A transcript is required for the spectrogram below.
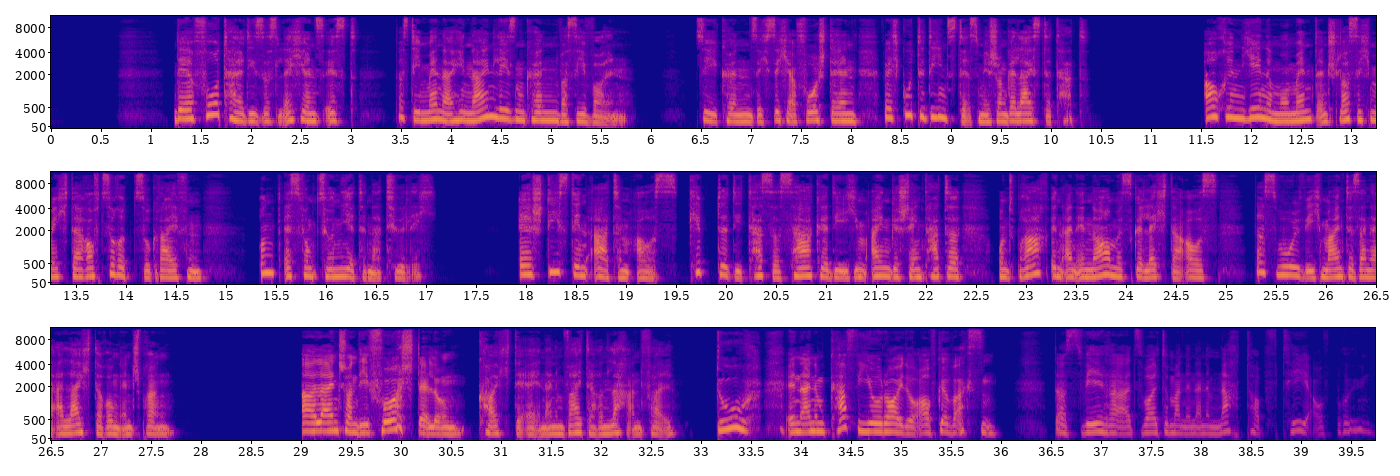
Der Vorteil dieses Lächelns ist, dass die Männer hineinlesen können, was sie wollen. Sie können sich sicher vorstellen, welch gute Dienste es mir schon geleistet hat. Auch in jenem Moment entschloss ich mich, darauf zurückzugreifen, und es funktionierte natürlich. Er stieß den Atem aus, kippte die Tasse Sake, die ich ihm eingeschenkt hatte, und brach in ein enormes Gelächter aus, das wohl, wie ich meinte, seiner Erleichterung entsprang. Allein schon die Vorstellung, keuchte er in einem weiteren Lachanfall. Du, in einem Kaffee aufgewachsen. Das wäre, als wollte man in einem Nachttopf Tee aufbrühen.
